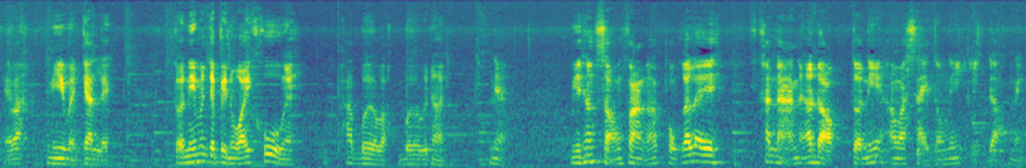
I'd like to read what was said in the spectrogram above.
เห็นปะมีเหมือนกันเลย ตัวนี้มันจะเป็นไว้คู่ไงภาพเบอร์ปะเบอร์ไปหน่อยเนี่ยมีทั้งสองฝั่งครับผมก็เลยขนานเอาดอกตัวนี้เอามาใส่ตรงนี้อีกดอกหนึ่ง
